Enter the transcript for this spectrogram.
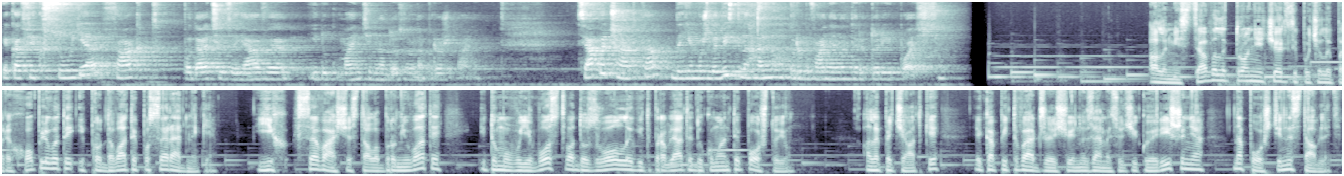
яка фіксує факт подачі заяви і документів на дозвіл на проживання. Ця печатка дає можливість легального перебування на території Польщі. Але місця в електронній черзі почали перехоплювати і продавати посередники. Їх все важче стало бронювати, і тому воєводства дозволили відправляти документи поштою. Але печатки, яка підтверджує, що іноземець очікує рішення, на пошті не ставлять.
